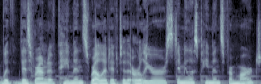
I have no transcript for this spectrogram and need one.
with this round of payments relative to the earlier stimulus payments from March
